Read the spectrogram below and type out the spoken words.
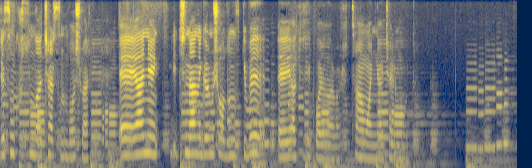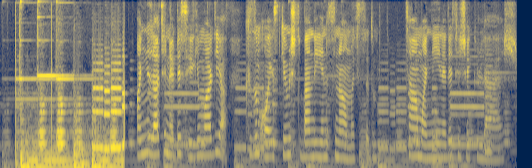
Resim kursunda açarsın boş ver. Ee, yani içinden de görmüş olduğunuz gibi e, akrilik boyalar var. Tamam anne açarım orada. Anne zaten evde silgim vardı ya. Kızım o eskimişti. Ben de yenisini almak istedim. Tamam anne yine de teşekkürler.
